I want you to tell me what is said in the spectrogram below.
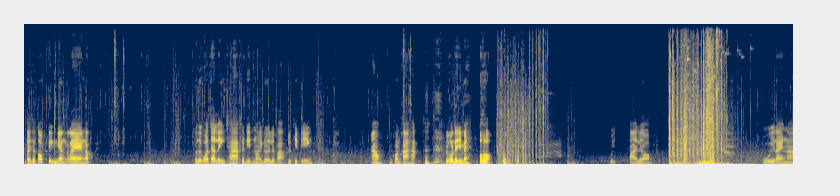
ใส่สต็อปปิ้งอย่างแรงครับ รู้สึกว่าจะเล็งช้าขึ้นนิดหน่อยด้วยหรือเปล่า หรือคิดเองอ้าวมีคนขาหักทุกคนได้ยินไหมโอ้อุ้ยตายเลยเหรอ อุ้ยแรงนะ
